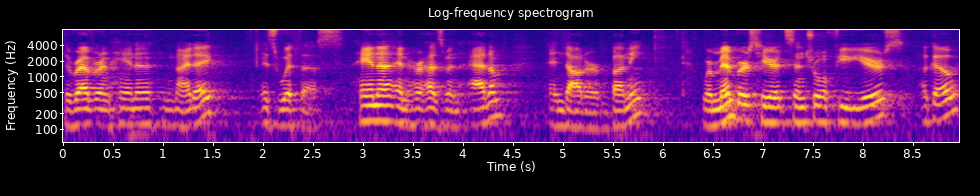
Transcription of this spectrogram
The Reverend Hannah Nide is with us. Hannah and her husband Adam and daughter Bunny were members here at Central a few years ago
